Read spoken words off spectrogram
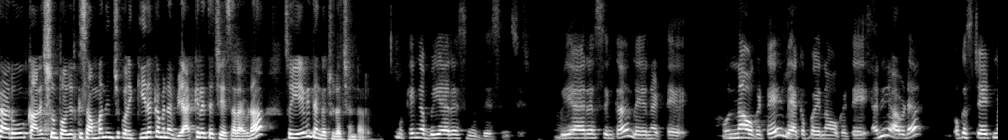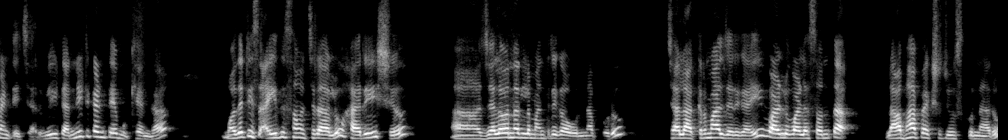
గారు కాళేశ్వరం ప్రాజెక్ట్కి సంబంధించి కొన్ని కీలకమైన వ్యాఖ్యలు అయితే చేశారు ఆవిడ. సో ఏ విధంగా చూడొచ్చు అంటారు ముఖ్యంగా బీఆర్ఎస్ ఉద్దేశించి. బీఆర్ఎస్ ఇంకా లేనట్టే ఉన్నా ఒకటే లేకపోయినా ఒకటే అని ఆవిడ ఒక స్టేట్మెంట్ ఇచ్చారు. వీటన్నిటికంటే ముఖ్యంగా మొదటి ఐదు సంవత్సరాలు హరీష్ ఆ, జలవనరుల మంత్రిగా ఉన్నప్పుడు చాలా అక్రమాలు జరిగాయి. వాళ్ళు వాళ్ళ సొంత లాభాపేక్ష చూసుకున్నారు.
